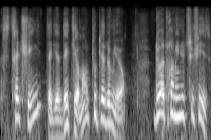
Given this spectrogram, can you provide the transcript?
stretching, c'est-à-dire d'étirement, toutes les demi-heures. Deux à trois minutes suffisent.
